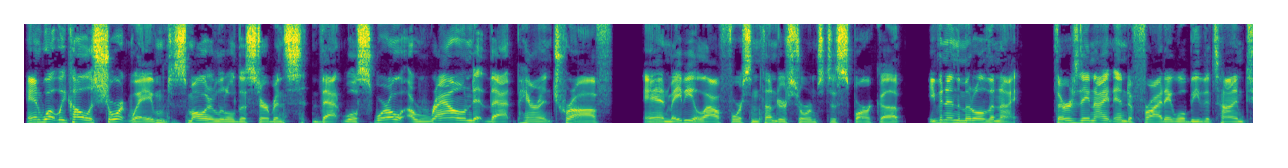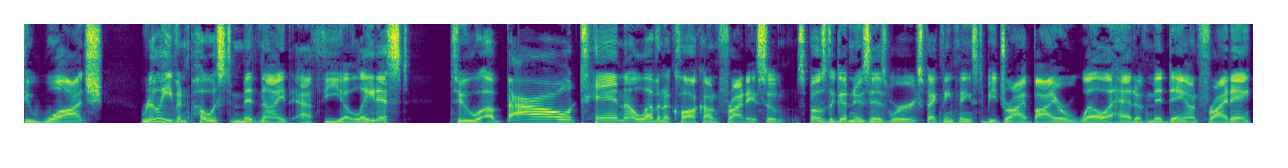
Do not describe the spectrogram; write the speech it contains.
and what we call a short wave, which is a smaller little disturbance that will swirl around that parent trough and maybe allow for some thunderstorms to spark up even in the middle of the night. Thursday night into Friday will be the time to watch, really even post midnight at the uh, latest to about 10, 11 o'clock on Friday. So suppose the good news is we're expecting things to be dry by or well ahead of midday on Friday.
